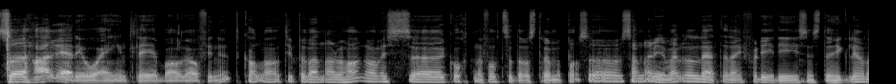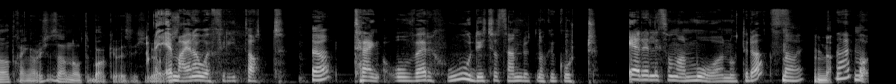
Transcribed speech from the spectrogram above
Så her er det jo egentlig bare å finne ut hva slags type venner du har. Og hvis eh, kortene fortsetter å strømme på, så sender de vel det til deg fordi de syns det er hyggelig, og da trenger du ikke sende noe tilbake. hvis ikke du har Jeg mener hun er fritatt. Ja. Trenger overhodet ikke å sende ut noe kort. Er det litt sånn han må nå til dags? Nei. Nei. Nei.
